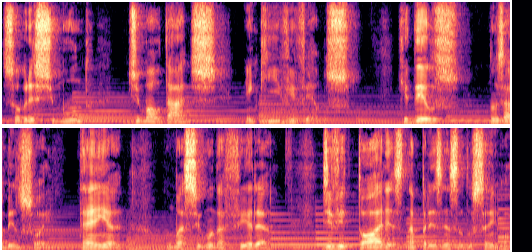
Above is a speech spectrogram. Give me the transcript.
sobre este mundo de maldades em que vivemos. Que Deus nos abençoe. Tenha uma segunda-feira de vitórias na presença do Senhor.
